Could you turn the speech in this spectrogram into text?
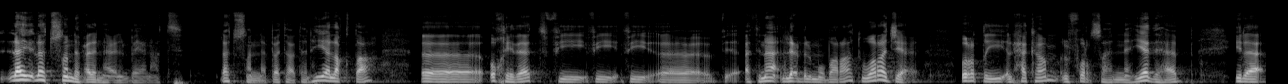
لا لا تصنف على انها علم بيانات لا تصنف بتاتا هي لقطه آه، اخذت في في في, آه، في اثناء لعب المباراه ورجع أعطي الحكم الفرصة أنه يذهب إلى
